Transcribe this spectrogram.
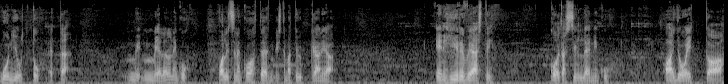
mun juttu, että mielellä niin kuin valitsen ne kohteet, mistä mä tykkään ja en hirveästi koita silleen niin kuin ajoittaa.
